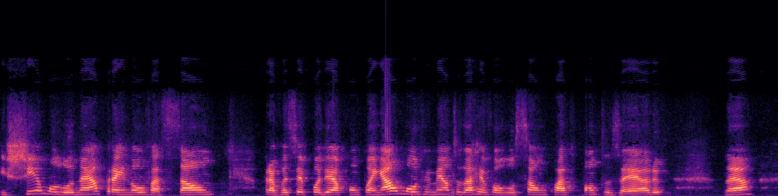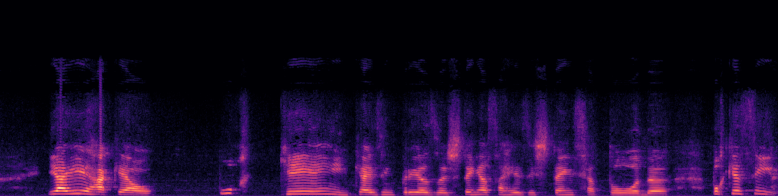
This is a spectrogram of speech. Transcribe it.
estímulo né, para inovação, para você poder acompanhar o movimento da Revolução 4.0. Né? E aí, Raquel, por que as empresas têm essa resistência toda? Porque, assim,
